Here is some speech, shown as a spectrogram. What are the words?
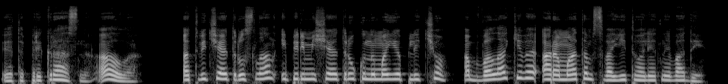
Это прекрасно, Алла. Отвечает Руслан и перемещает руку на мое плечо, обволакивая ароматом своей туалетной воды.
